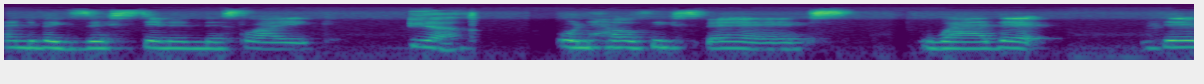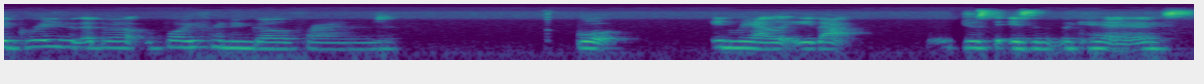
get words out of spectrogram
kind of existing in this like yeah, unhealthy space where they they agree that they're bo- boyfriend and girlfriend, but in reality that just isn't the case.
